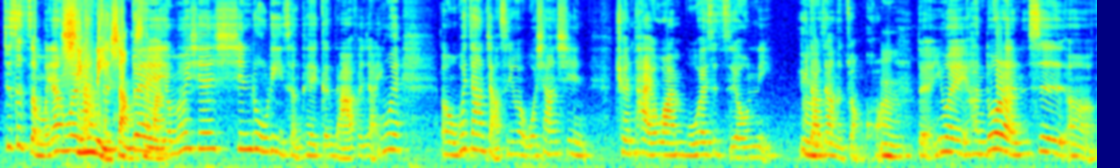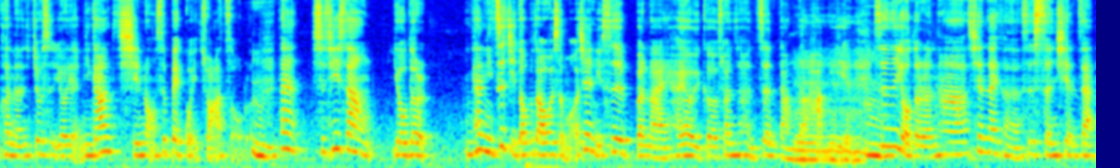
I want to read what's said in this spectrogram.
就是怎么样会心理上对有没有一些心路历程可以跟大家分享？因为呃，我会这样讲，是因为我相信全台湾不会是只有你遇到这样的状况。嗯，对，因为很多人是呃，可能就是有点，你刚刚形容是被鬼抓走了，嗯，但实际上有的，你看你自己都不知道为什么，而且你是本来还有一个算是很正当的行业，嗯。甚至有的人他现在可能是深陷在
